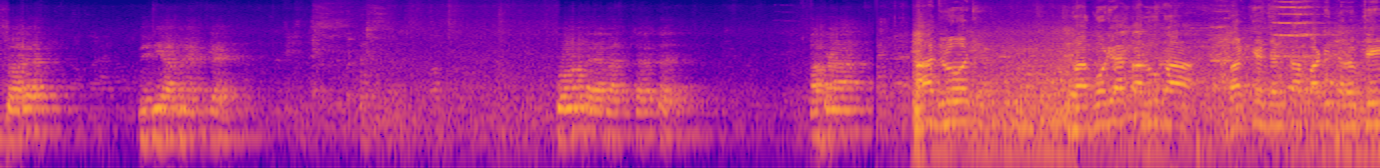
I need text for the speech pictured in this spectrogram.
સ્વાગત વિધિ આપણે એટલે પૂર્ણ કર્યા બાદ તરત જ આપણા આજ રોજ વાઘોડિયા તાલુકા ભારતીય જનતા પાર્ટી તરફથી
